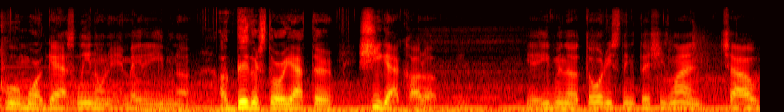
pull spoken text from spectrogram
pulling more gasoline on it and made it even a, a bigger story after she got caught up. Yeah, even the authorities think that she's lying. Child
